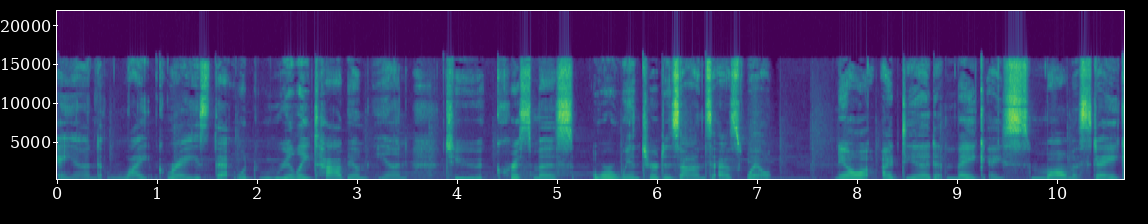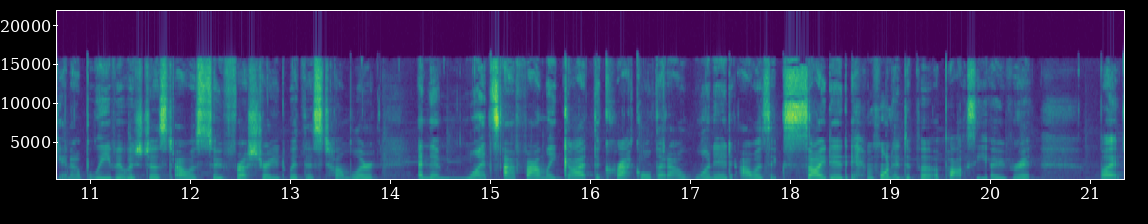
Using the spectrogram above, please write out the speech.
and light grays that would really tie them in to Christmas or winter designs as well. Now, I did make a small mistake, and I believe it was just I was so frustrated with this tumbler. And then once I finally got the crackle that I wanted, I was excited and wanted to put epoxy over it. But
